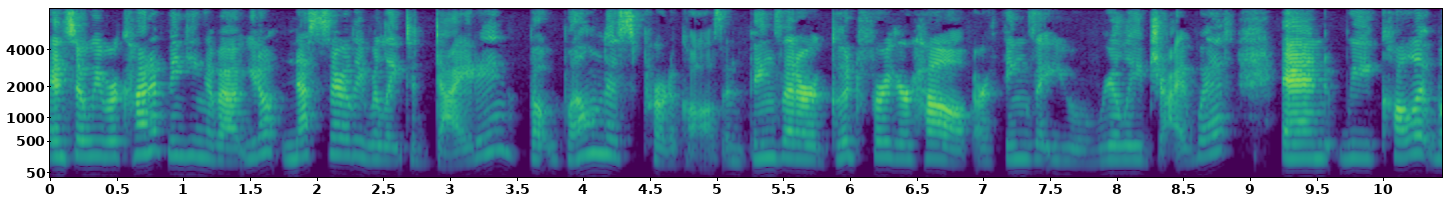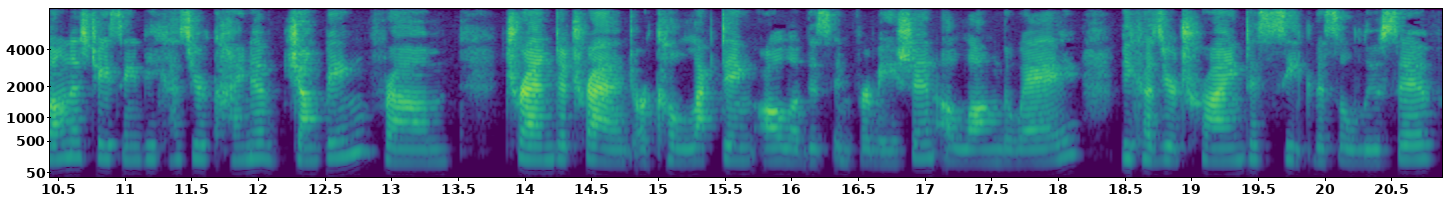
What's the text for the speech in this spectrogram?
and so we were kind of thinking about you don't necessarily relate to dieting, but wellness protocols and things that are good for your health are things that you really jive with. And we call it wellness chasing because you're kind of jumping jumping from trend to trend or collecting all of this information along the way because you're trying to seek this elusive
